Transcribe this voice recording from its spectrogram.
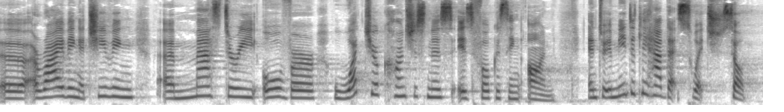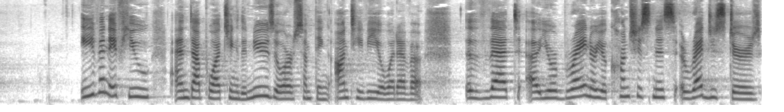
uh, arriving achieving a mastery over what your consciousness is focusing on and to immediately have that switch. So even if you end up watching the news or something on TV or whatever, that uh, your brain or your consciousness registers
